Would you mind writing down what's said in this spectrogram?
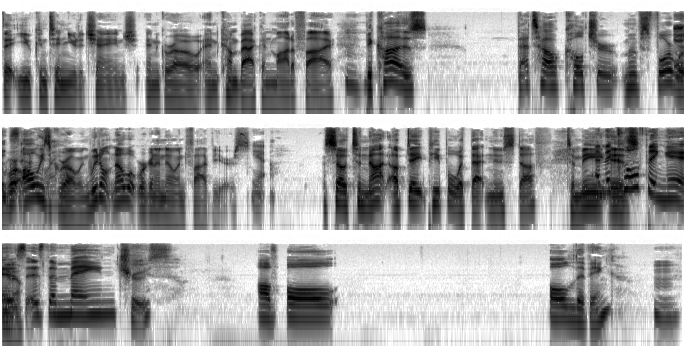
that you continue to change and grow and come back and modify Mm-hmm. because that's how culture moves forward. We're always growing. We don't know what we're going to know in five years. Yeah. So to not update people with that new stuff, to me, And the is cool thing you is, is the main truth of all all living Mm.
